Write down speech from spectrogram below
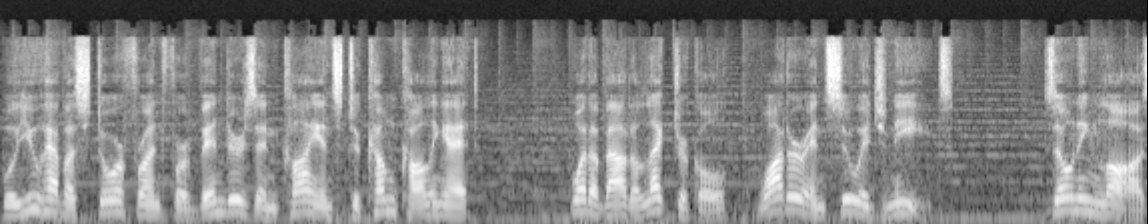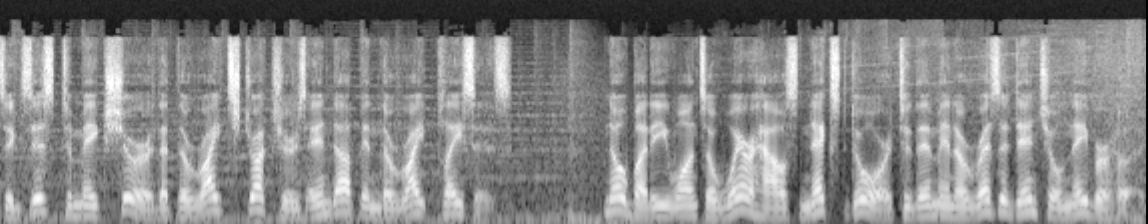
Will you have a storefront for vendors and clients to come calling at? What about electrical, water and sewage needs? Zoning laws exist to make sure that the right structures end up in the right places. Nobody wants a warehouse next door to them in a residential neighborhood.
